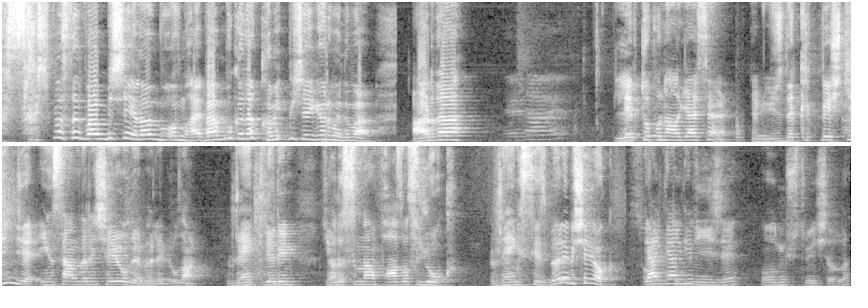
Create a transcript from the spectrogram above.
saçma sapan bir şey lan bu. Oğlum ben bu kadar komik bir şey görmedim ha. Arda laptopunu al gelsene. Yani %45 deyince insanların şeyi oluyor böyle bir ulan renklerin yarısından fazlası yok. Renksiz. Böyle bir şey yok. Gel gel Soğuttum gir. iyice. Olmuştur inşallah.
